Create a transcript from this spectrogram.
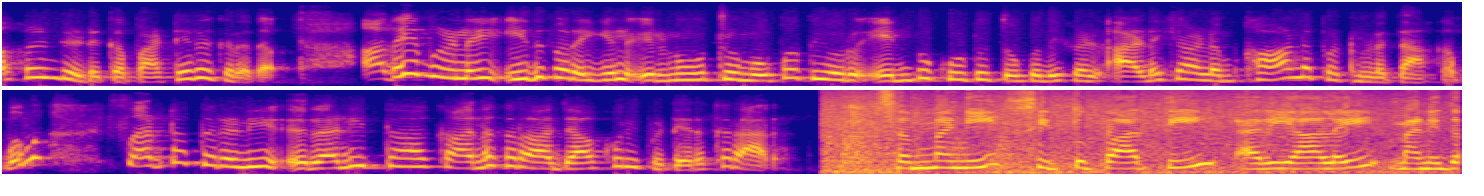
அகழ்ந்தெடுக்கப்பட்டிருக்கிறது. அதேவேளை இதுவரையில் இருநூற்று முப்பத்தி ஒரு எண்புக்கூட்டு தொகுதிகள் அடையாளம் காணப்பட்டுள்ளதாகவும் சட்டத்தரணி ரணிதா கனகராஜா குறிப்பிட்டிருக்கிறார். செம்மணி சித்துப்பாத்தி அரியாலை மனித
